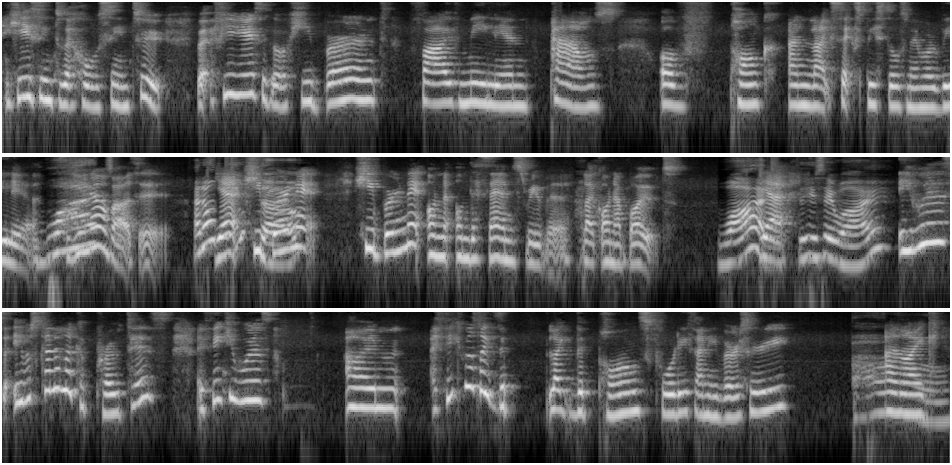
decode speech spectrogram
he's into the whole scene too. But a few years ago, he burned five million pounds of punk and like Sex Pistols memorabilia. Do you know about it? I don't Yeah, think he so. burned it. He burned it on on the Thames River, like on a boat. Why? Yeah. Did he say why? It was it was kind of like a protest. I think it was um I think it was like the like the Punk's 40th anniversary. Oh. And, like, oh.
